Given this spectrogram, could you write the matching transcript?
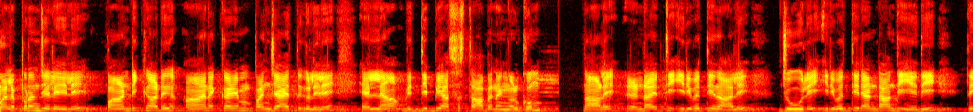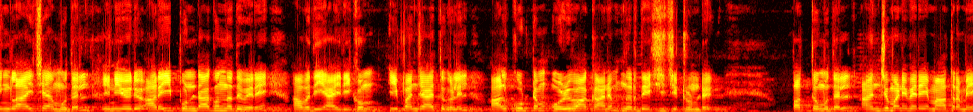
മലപ്പുറം ജില്ലയിലെ പാണ്ടിക്കാട് ആനക്കഴം പഞ്ചായത്തുകളിലെ എല്ലാ വിദ്യാഭ്യാസ സ്ഥാപനങ്ങൾക്കും നാളെ രണ്ടായിരത്തി ഇരുപത്തിനാല് ജൂലൈ ഇരുപത്തിരണ്ടാം തീയതി തിങ്കളാഴ്ച മുതൽ ഇനിയൊരു അറിയിപ്പുണ്ടാകുന്നതുവരെ അവധിയായിരിക്കും. ഈ പഞ്ചായത്തുകളിൽ ആൾക്കൂട്ടം ഒഴിവാക്കാനും നിർദ്ദേശിച്ചിട്ടുണ്ട്. പത്ത് മുതൽ അഞ്ചു മണിവരെ മാത്രമേ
